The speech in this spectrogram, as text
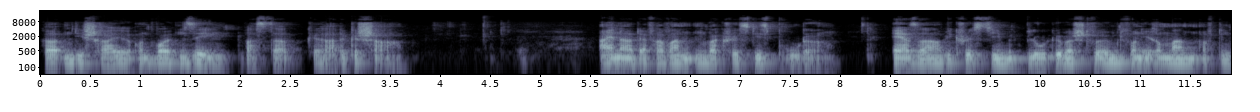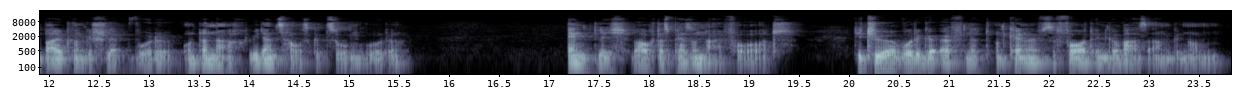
hörten die Schreie und wollten sehen, was da gerade geschah. Einer der Verwandten war Christys Bruder. Er sah, wie Christy mit Blut überströmt von ihrem Mann auf den Balkon geschleppt wurde und danach wieder ins Haus gezogen wurde. Endlich war auch das Personal vor Ort. Die Tür wurde geöffnet und Kenneth sofort in Gewahrsam genommen.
